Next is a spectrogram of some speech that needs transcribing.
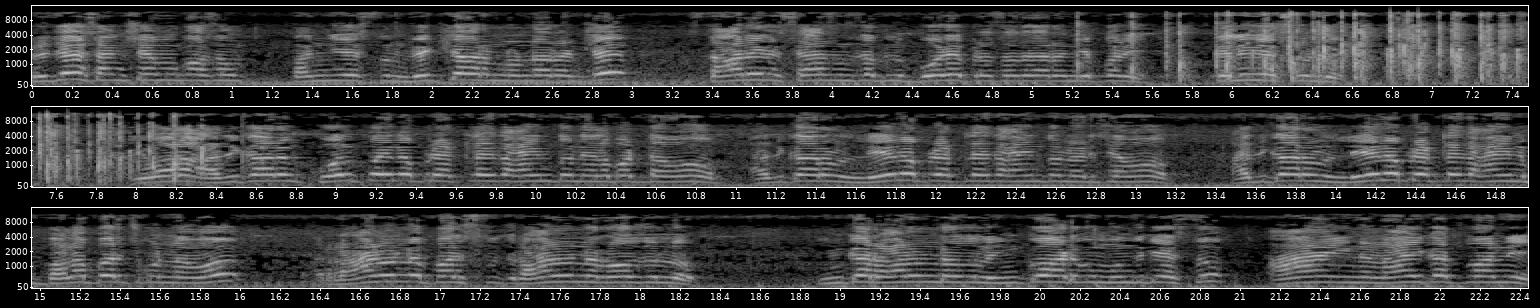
ప్రజా సంక్షేమం కోసం పనిచేస్తున్న వ్యక్తి ఎవరన్నా ఉన్నారంటే స్థానిక శాసనసభ్యులు బోడే ప్రసాద్ గారు అని చెప్పని తెలియజేస్తుండ్రు ఇవాళ అధికారం కోల్పోయినప్పుడు ఎట్లయితే ఆయనతో నిలబడ్డామో అధికారం లేనప్పుడు ఎట్లయితే ఆయనతో నడిచామో అధికారం లేనప్పుడు ఎట్లయితే ఆయన బలపరుచుకున్నామో రానున్న పరిస్థితి రానున్న రోజుల్లో ఇంకా రానున్న రోజుల్లో ఇంకో అడుగు ముందుకేస్తూ ఆయన నాయకత్వాన్ని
